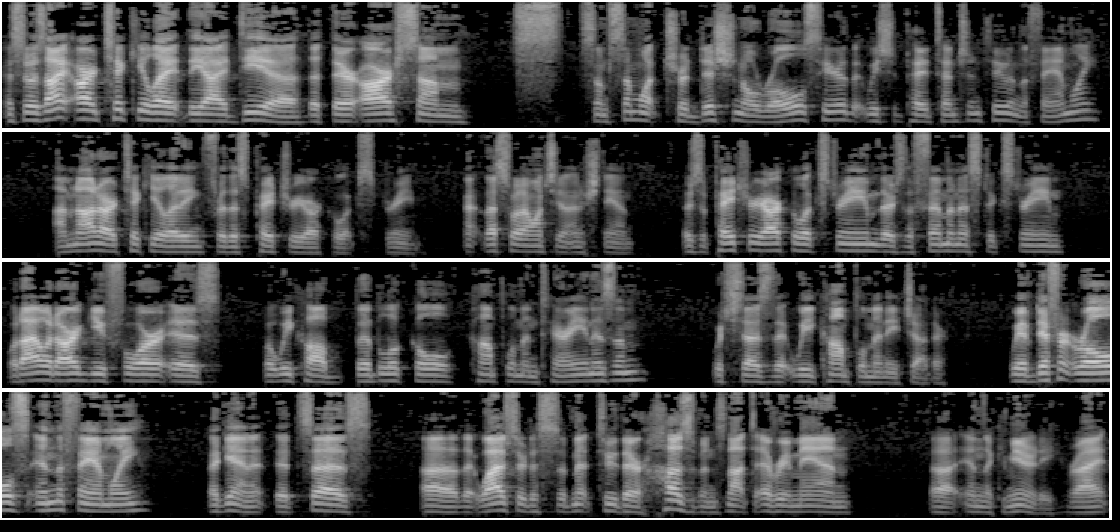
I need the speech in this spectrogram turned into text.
And so, as I articulate the idea that there are some, some somewhat traditional roles here that we should pay attention to in the family, I'm not articulating for this patriarchal extreme. Uh, that's what I want you to understand. There's a patriarchal extreme, there's the feminist extreme. What I would argue for is what we call biblical complementarianism which says that we complement each other. We have different roles in the family. Again, it, it says uh, that wives are to submit to their husbands, not to every man uh, in the community, right?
